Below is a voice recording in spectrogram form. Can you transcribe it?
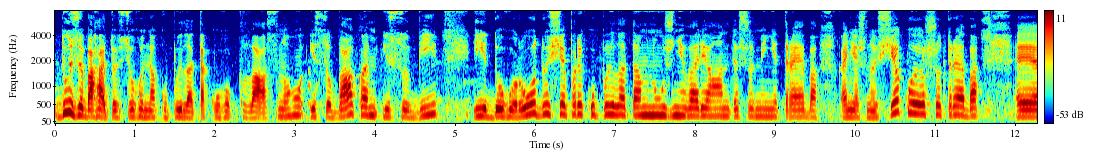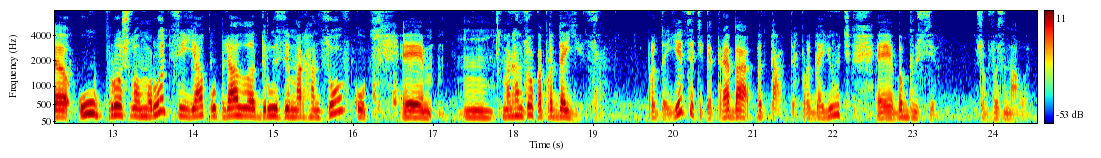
Дуже багато всього накупила такого класного і собакам, і собі, і до городу ще прикупила там нужні варіанти, що мені треба. Звісно, ще кое-що треба. Е, у прошлому році я купляла друзі марганцовку. Е, марганцовка продається. Продається, тільки треба питати. Продають е, бабусі, щоб ви знали.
